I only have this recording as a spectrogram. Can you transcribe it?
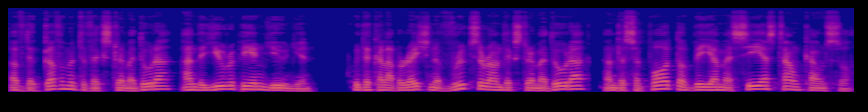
of the Government of Extremadura and the European Union, with the collaboration of Roots Around Extremadura and the support of Villa Mesias Town Council.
